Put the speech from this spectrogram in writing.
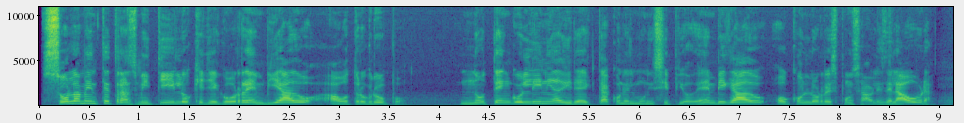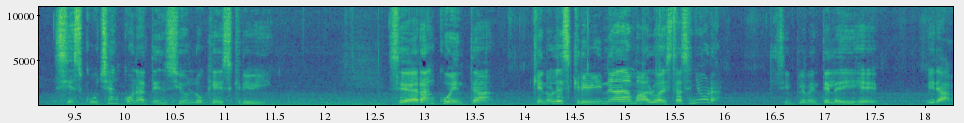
Solamente transmití lo que llegó reenviado a otro grupo. No tengo línea directa con el municipio de Envigado o con los responsables de la obra. Si escuchan con atención lo que escribí, se darán cuenta que no le escribí nada malo a esta señora simplemente le dije, mira,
